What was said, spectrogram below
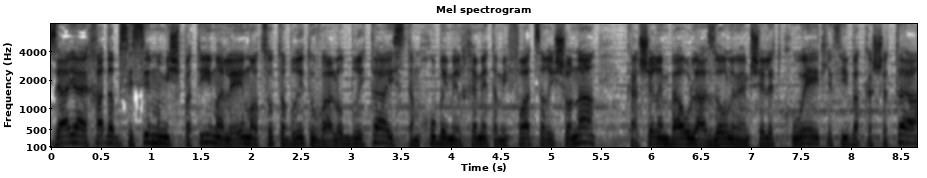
זה היה אחד הבסיסים המשפטיים עליהם ארצות הברית ובעלות בריתה הסתמכו במלחמת המפרץ הראשונה, כאשר הם באו לעזור לממשלת כווית לפי בקשתה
